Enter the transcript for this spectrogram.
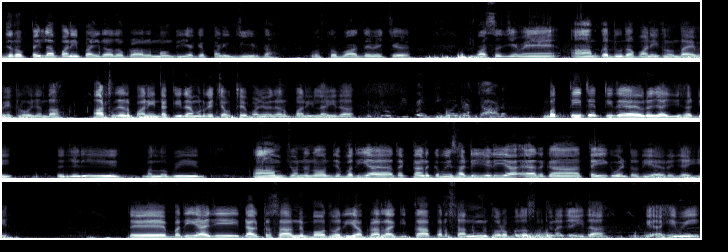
ਜਦੋਂ ਪਹਿਲਾ ਪਾਣੀ ਪਾਈਦਾ ਉਦੋਂ ਪ੍ਰੋਬਲਮ ਆਉਂਦੀ ਆ ਕਿ ਪਾਣੀ ਜੀਰਦਾ। ਉਸ ਤੋਂ ਬਾਅਦ ਦੇ ਵਿੱਚ ਬਸ ਜਿਵੇਂ ਆਮ ਕੱਦੂ ਦਾ ਪਾਣੀ ਖਲੋਂਦਾ ਐਵੇਂ ਖਲੋ ਜਾਂਦਾ। 8 ਦਿਨ ਪਾਣੀ ਡੱਕੀ ਦਾ ਮੁੜ ਕੇ ਚੌਥੇ ਪੰਜਵੇਂ ਦਿਨ ਪਾਣੀ ਲਾਈਦਾ। ਤੇ ਕਿਉਂਕਿ 35 ਕੁਇੰਟਲ ਝਾੜ। 32 33 ਤੇ ਐਵਰੇਜ ਆ ਜੀ ਸਾਡੀ। ਤੇ ਜਿਹੜੀ ਮੰਨ ਲਓ ਵੀ ਆਮ ਝੋਨੇ ਨਾਲ ਜ- ਵਧੀਆ ਆ ਤੇ ਕਣਕ ਵੀ ਸਾਡੀ ਜਿਹੜੀ ਆ ਐਤਕਾਂ 23 ਕੁਇੰਟਲ ਦੀ ਐਵਰੇਜ ਆਈ ਹੈ ਤੇ ਵਧੀਆ ਜੀ, ਡਾਕਟਰ ਸਾਹਿਬ ਨੇ ਬਹੁਤ ਵਧੀਆ ਉਪਰਾਲਾ ਕੀਤਾ, ਪਰ ਸਾਨੂੰ ਵੀ ਥੋੜਾ ਬਹੁਤਾ ਸੋਚਣਾ ਚਾਹੀਦਾ ਕਿ ਅਸੀਂ ਵੀ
